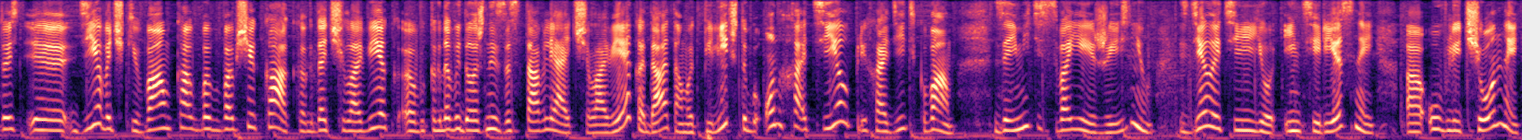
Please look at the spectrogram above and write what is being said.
То есть, э, девочки, вам как бы вообще как, когда человек, э, когда вы должны заставлять человека, да, там вот пилить, чтобы он хотел приходить к вам. Займитесь своей жизнью, сделайте ее интересной, э, увлеченной,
